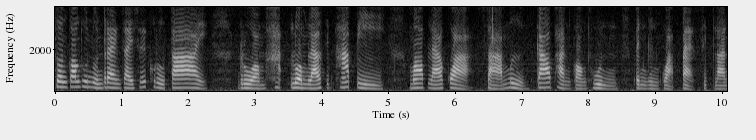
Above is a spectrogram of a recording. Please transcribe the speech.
ส่วนกองทุนหนุนแรงใจช่วยครูใต้ รวมรวมแล้ว 15 ปี มอบแล้วกว่า 39,000 กองทุน เป็นเงินกว่า 80 ล้าน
